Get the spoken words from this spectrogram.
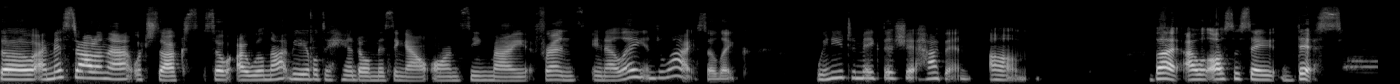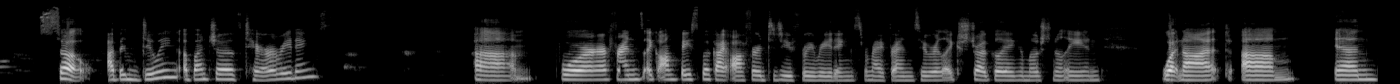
So I missed out on that, which sucks. So I will not be able to handle missing out on seeing my friends in LA in July. So like we need to make this shit happen. Um but I will also say this. So, I've been doing a bunch of tarot readings. Um, for friends like on Facebook, I offered to do free readings for my friends who were like struggling emotionally and whatnot. Um, and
